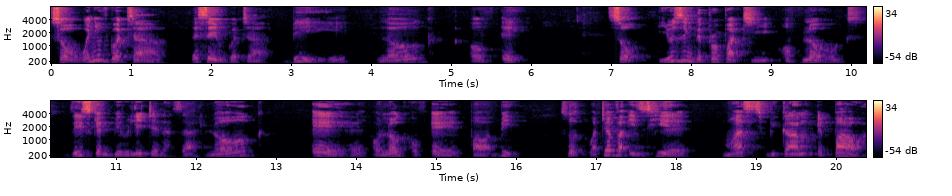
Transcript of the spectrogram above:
So when you've got, uh, let's say you've got uh, b log of a. So using the property of logs, this can be written as a log a or log of a power b. So whatever is here must become a power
